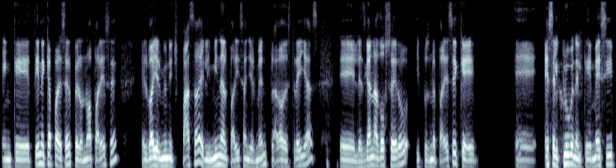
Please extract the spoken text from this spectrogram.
en que tiene que aparecer pero no aparece el Bayern Múnich pasa, elimina al Paris Saint Germain, plagado de estrellas, eh, les gana 2-0 y pues me parece que eh, es el club en el que Messi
